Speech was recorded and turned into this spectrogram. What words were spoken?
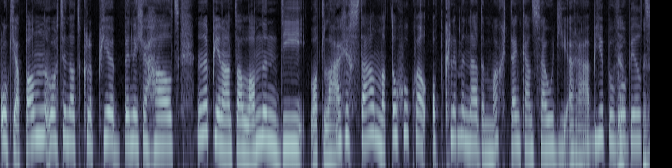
Ook Japan wordt in dat clubje binnengehaald. Dan heb je een aantal landen die wat lager staan, maar toch ook wel opklimmen naar de macht. Denk aan Saoedi-Arabië bijvoorbeeld.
